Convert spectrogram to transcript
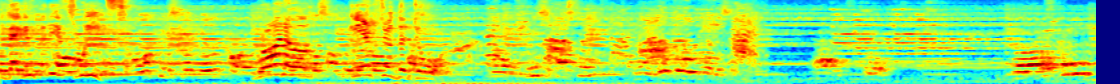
children begging for their sweets. Ronald, answered the door. No ice cream?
